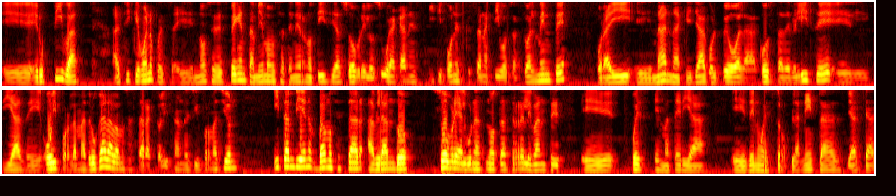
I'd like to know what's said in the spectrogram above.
eh, eruptiva Así que bueno, pues eh, no se despeguen, también vamos a tener noticias sobre los huracanes y tifones que están activos actualmente. Por ahí eh, Nana que ya golpeó a la costa de Belice el día de hoy por la madrugada, vamos a estar actualizando esa información y también vamos a estar hablando sobre algunas notas relevantes eh, pues en materia de nuestro planeta, ya sea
